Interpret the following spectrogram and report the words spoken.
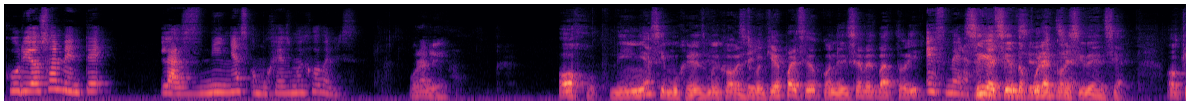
Curiosamente, las niñas o mujeres muy jóvenes. Órale. Ojo, niñas y mujeres muy jóvenes. Sí. Cualquier parecido con Elizabeth Bathory Es mera. sigue siendo pura Coincidencia. Ok,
